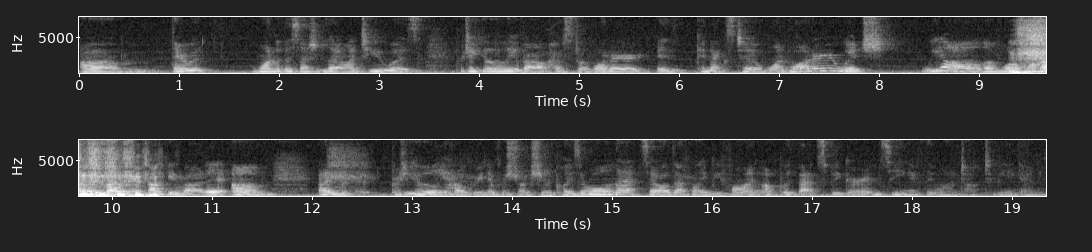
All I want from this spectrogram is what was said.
Um, there, one of the sessions I went to was particularly about how stormwater is connects to one water, which we all love one water. We were talking about it. Um, and particularly how green infrastructure plays a role in that. So I'll definitely be following up with that speaker and seeing if they want to talk to me again.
